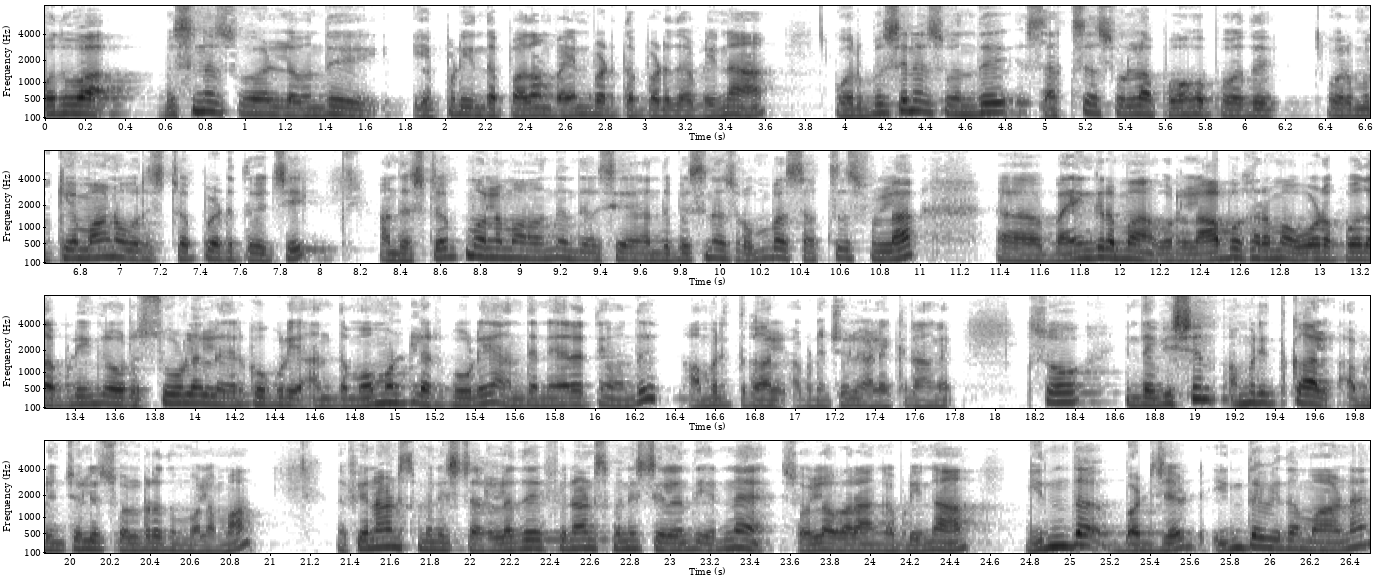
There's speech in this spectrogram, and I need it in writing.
பொதுவாக பிஸ்னஸ் வேர்ல்டில் வந்து எப்படி இந்த பதம் பயன்படுத்தப்படுது அப்படின்னா ஒரு பிஸ்னஸ் வந்து சக்ஸஸ்ஃபுல்லாக போக போகுது. ஒரு முக்கியமான ஒரு ஸ்டெப் எடுத்து வச்சு அந்த ஸ்டெப் மூலமாக வந்து அந்த அந்த பிஸ்னஸ் ரொம்ப சக்ஸஸ்ஃபுல்லாக பயங்கரமாக ஒரு லாபகரமாக ஓட போகுது அப்படிங்கிற ஒரு சூழலில் இருக்கக்கூடிய அந்த மொமெண்ட்டில் இருக்கக்கூடிய அந்த நேரத்தையும் வந்து அமிர்த்கால் அப்படின்னு சொல்லி அழைக்கிறாங்க. ஸோ இந்த விஷன் அமிர்த்கால் அப்படின்னு சொல்லி சொல்கிறது மூலமாக இந்த ஃபினான்ஸ் மினிஸ்டர் அல்லது ஃபினான்ஸ் மினிஸ்டர்லேருந்து என்ன சொல்ல வராங்க அப்படின்னா இந்த பட்ஜெட் இந்த விதமான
